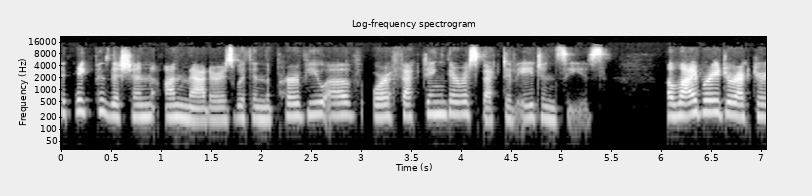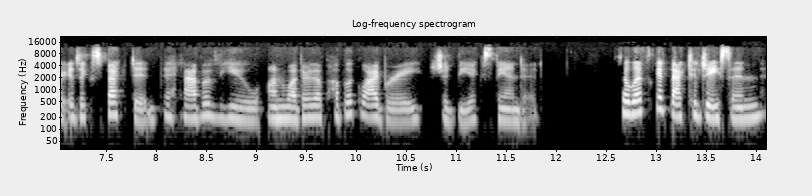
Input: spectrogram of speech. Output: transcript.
to take position on matters within the purview of or affecting their respective agencies. A library director is expected to have a view on whether the public library should be expanded. So let's get back to Jason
